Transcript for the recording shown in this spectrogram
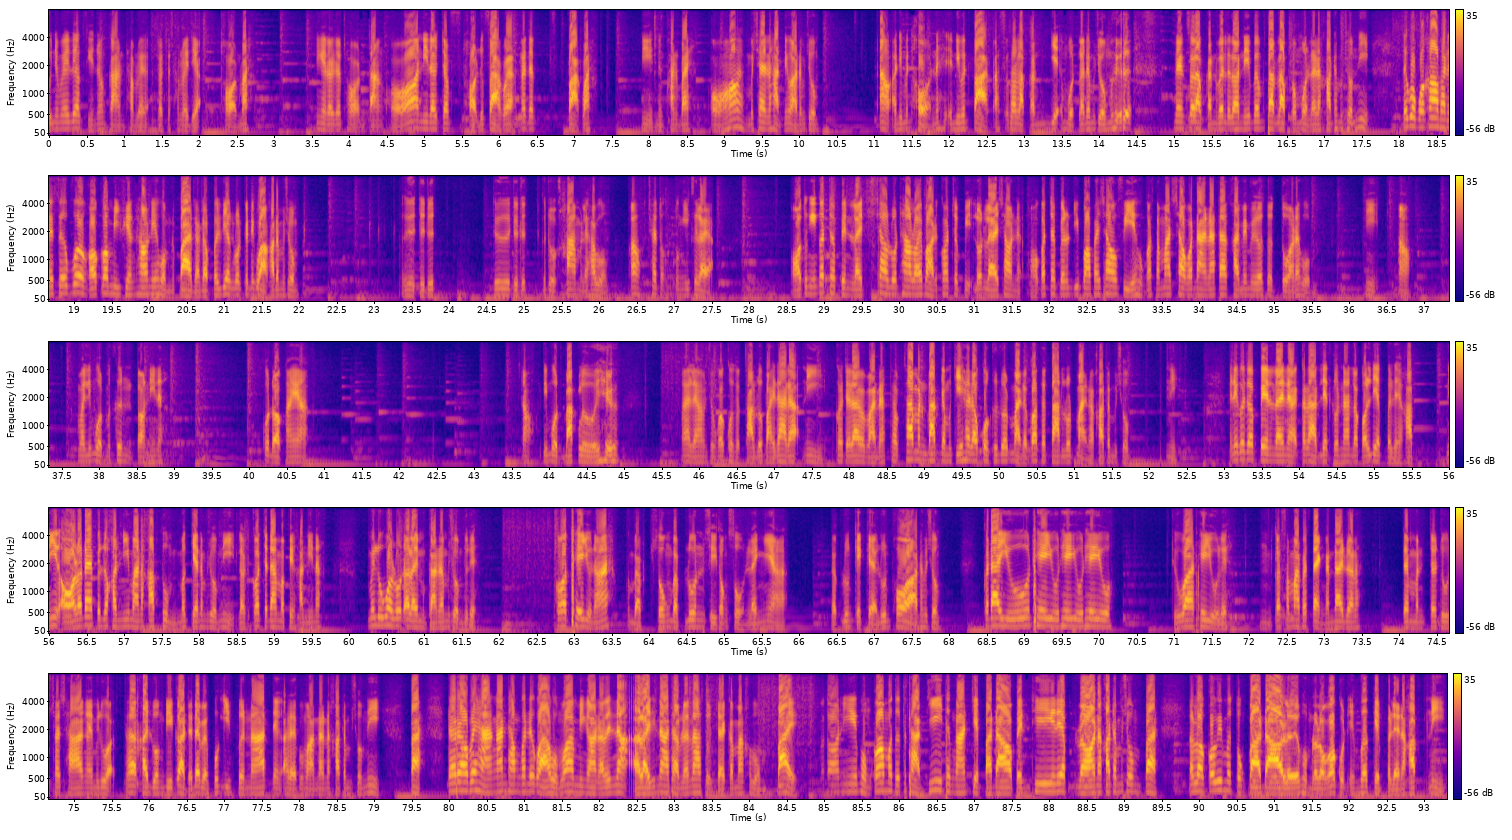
คุณยังไม่เลือกสิ่งต้องการทำอะไร เราจะทำอะไรเดี๋ยวถอนปะนี่ไงเราจะถอนตังค์อ๋ออันนี่เราจะถอนหรือฝากวะน่าจะฝากปะนี่หนึ่งพันไป อ๋อ ไม่ใช่รหัสนี่หว่าท่านผู้ชม อ้าว อันนี้มันถอนนะ อันนี้มันฝากอะสลับกันเยอะหมดแล้วท่านผู้ชมแม่งสลับกันไว้แล้วตอนนี้เริ่มสลับกันหมดแล้วนะครับท่านผู้ชมนี่ แล้วบอกว่าข้าวภายในเซิร์ฟเวอร์เขาก็มีเพียงเท่านี้ผมไปเดี๋ยวเราไปเรียกรถกันดีกว่าครับท่านผู้ชม เออดืดดืดดืดกระโดดข้ามมาเลยครับผม อ้าว ใช่ตรงตรงนี้คืออะไรอะ อ๋อ ตรงนี้ก็จะเป็นอะไรที่เช่ารถ500 บาท ก็จะปิดรถแลเช่าเนี่ย อ๋อ ก็จะเป็นรถดีบอให้เช่าฟรี ผมก็สามารถเช่ากันได้นะ ถ้าใครไม่มีรถส่วนตัวนะผม นี่ อ้าวมารีโมทมาขึ้นตอนนี้นี่ยกดออกไงอะอ้าวรีโมทบั๊กเลยไม่แล้วคุณผู้ชมก็กดสตาร์ทรถไปได้แล้ว นี่ ก็จะได้ประมาณนะ ถ้าถ้ามันบั๊กอย่างเมื่อกี้ให้เรากดขึ้นรถใหม่แล้วก็สตาร์ทรถใหม่นะครับท่านผู้ชม นี่ อันนี้ก็จะเป็นอะไรเนี่ย กระดาษเรียกรถนั้นเราก็เรียกไปเลยครับ นี่อ๋อเราได้เป็นรถคันนี้มานะครับตุ่มเมื่อกี้ท่านผู้ชมนี่เราก็จะได้มาเป็นคันนี้นะไม่รู้ว่ารถอะไรเหมือนกันท่านผู้ชมดูเดิก็เทอยู่นะ แบบทรงแบบรุ่น4 2 0องโสนอะไรเงี้ยแบบรุ่นแก่ๆรุ่นพ่ออะท่านผู้ชม ก็ได้อยู่เทอยู่เทอยู่เทอยู่ ถือว่าเทอยู่เลยอืมก็สามารถไปแต่งกันได้ด้วยนะแต่มันจะดูช้าๆไงไม่รู้อะถ้าใครดวงดีก็อาจจะได้แบบพวกอินเฟอร์นัสอย่างอะไรประมาณนั้นนะครับท่านผู้ชมนี่ไปแต่เราไปหางานทำกันดีกว่า ผมว่ามีงานอะไรน่าอะไรที่น่าทำและน่าสนใจกันมากครับผมไป ตอนนี้ผมก็มาถึงสถานที่ทำงานเก็บปลาดาวเป็นที่เรียบร้อยนะครับท่านผู้ชมไปแล้วเราก็วิ่งมาตรงปลาดาวเลย ผมแล้วเราก็กดเอ็มเพื่อเก็บไปเลยนะครับ นี่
